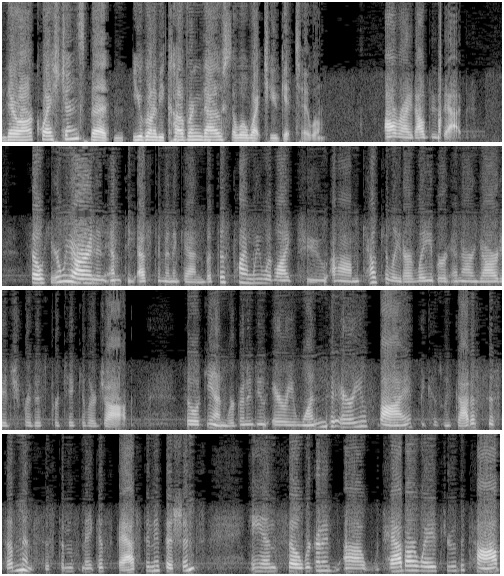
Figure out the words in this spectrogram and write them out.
There are questions, but you're going to be covering those, so we'll wait till you get to them. All right, I'll do that. So here we are in an empty estimate again, but this time we would like to um, calculate our labor and our yardage for this particular job. So again, we're going to do area 1 to area 5 because we've got a system, and systems make us fast and efficient. And so we're going to uh, tab our way through the top,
